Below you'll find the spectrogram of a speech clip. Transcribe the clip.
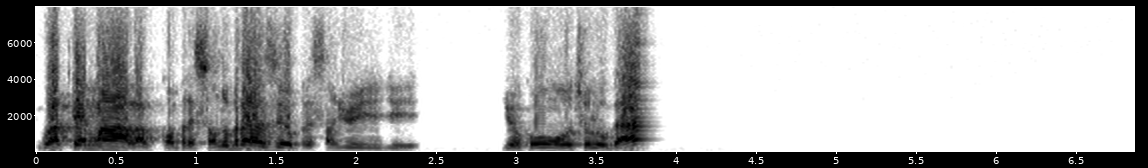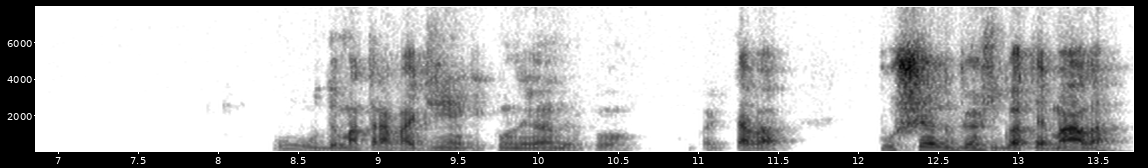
Guatemala, com a pressão do Brasil, a pressão de, de, de algum outro lugar. Uh, deu uma travadinha aqui com o Leandro, pô. Ele tava puxando o gancho de Guatemala.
